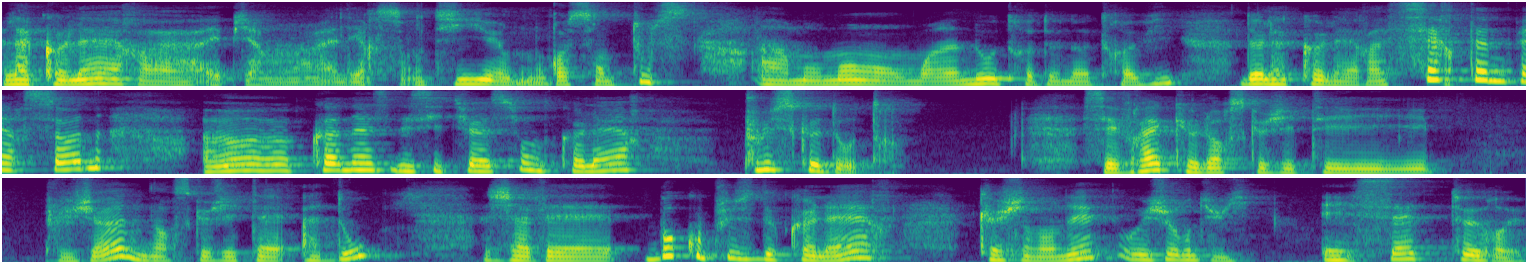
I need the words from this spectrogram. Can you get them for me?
la colère, euh, eh bien, elle est ressentie, on ressent tous à un moment ou à un autre de notre vie de la colère. Certaines personnes euh, connaissent des situations de colère plus que d'autres. C'est vrai que lorsque j'étais plus jeune, lorsque j'étais ado, j'avais beaucoup plus de colère que j'en ai aujourd'hui. Et c'est heureux.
